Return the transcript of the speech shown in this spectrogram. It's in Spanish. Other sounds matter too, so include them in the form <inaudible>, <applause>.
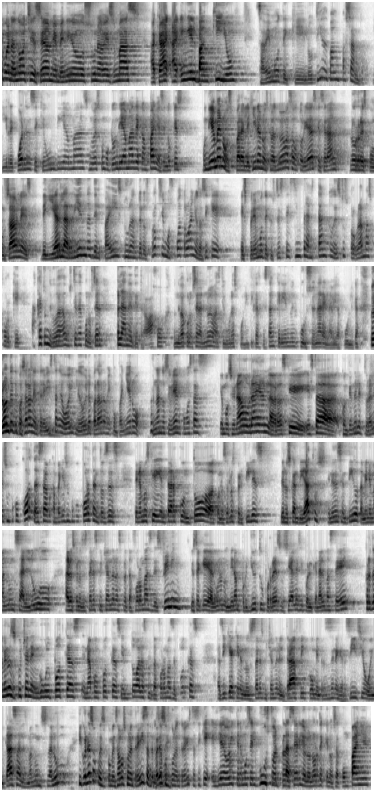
Muy buenas noches, sean bienvenidos una vez más acá en el banquillo. Sabemos de que los días van pasando y recuérdense que un día más no es como que un día más de campaña, sino que es un día menos para elegir a nuestras nuevas autoridades que serán los responsables de guiar las riendas del país durante los próximos cuatro años. Así que Esperemos de que usted esté siempre al tanto de estos programas porque acá es donde va usted a conocer planes de trabajo, donde va a conocer a nuevas figuras políticas que están queriendo incursionar en la vida pública. Pero antes de pasar a la entrevista de hoy, le doy la palabra a mi compañero Fernando Cibrián. ¿Cómo estás? Emocionado, Brian. La verdad es que esta contienda electoral es un poco corta, esta campaña es un poco corta, entonces tenemos que entrar con todo a conocer los perfiles de los candidatos. En ese sentido, también le mando un saludo a los que nos están escuchando en las plataformas de streaming. Yo sé que algunos nos miran por YouTube, por redes sociales y por el canal Más TV, pero también nos escuchan en Google Podcast, en Apple Podcast y en todas las plataformas de podcast. Así que a quienes nos están escuchando en el tráfico, mientras hacen ejercicio o en casa, les mando un saludo. Y con eso, pues comenzamos con la entrevista, ¿te comenzamos parece? con la entrevista. Así que el día de hoy tenemos el gusto, el placer y el honor de que nos acompañe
